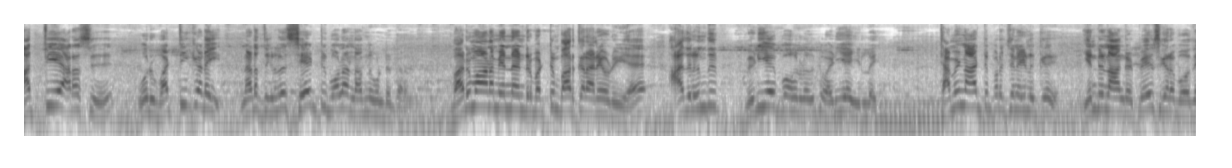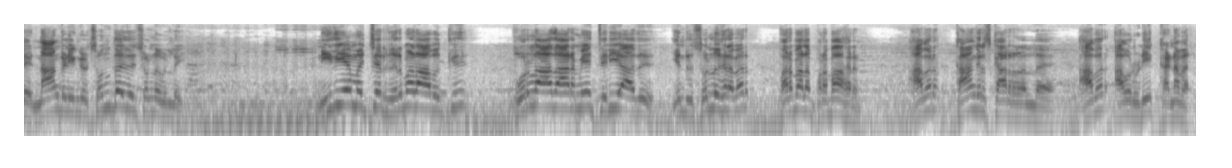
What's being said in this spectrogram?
மத்திய அரசு ஒரு வட்டிக்கடை நடத்துகிறது சேட்டு போல நடந்து கொண்டிருக்கிறது. வருமானம் என்ன என்று மட்டும் பார்க்கிறாரே ஒழிய அதிலிருந்து வெளியே போகிறதுக்கு வழியே இல்லை. தமிழ்நாட்டு பிரச்சனைகளுக்கு என்று நாங்கள் பேசுகிற போதே நாங்கள் எங்கள் சொந்த இதை சொல்லவில்லை. நிதியமைச்சர் நிர்மலாவுக்கு பொருளாதாரமே தெரியாது என்று சொல்லுகிறவர் பரபல பிரபாகரன். அவர் காங்கிரஸ்காரர் அல்ல அவர் அவருடைய கணவர்.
